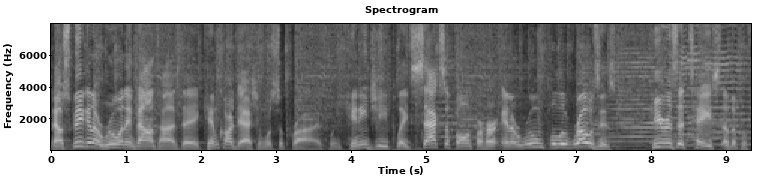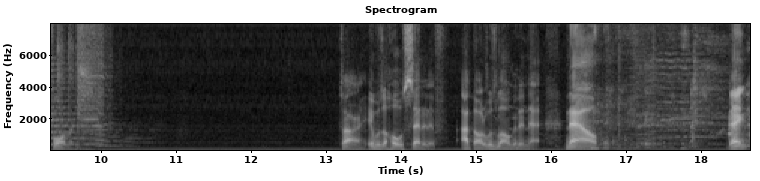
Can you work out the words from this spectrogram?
Now, speaking of ruining Valentine's Day, Kim Kardashian was surprised when Kenny G played saxophone for her in a room full of roses. Here is a taste of the performance. Sorry, it was a whole sedative. I thought it was longer than that. Now, dang,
